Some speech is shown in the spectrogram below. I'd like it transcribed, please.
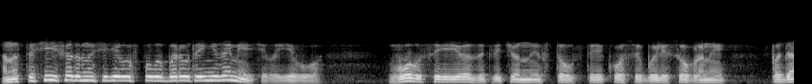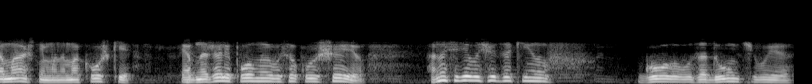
Анастасия Федоровна сидела в полоборота и не заметила его. Волосы ее, заплетенные в толстые косы, были собраны по-домашнему на макушке и обнажали полную высокую шею. Она сидела чуть закинув голову, задумчивая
